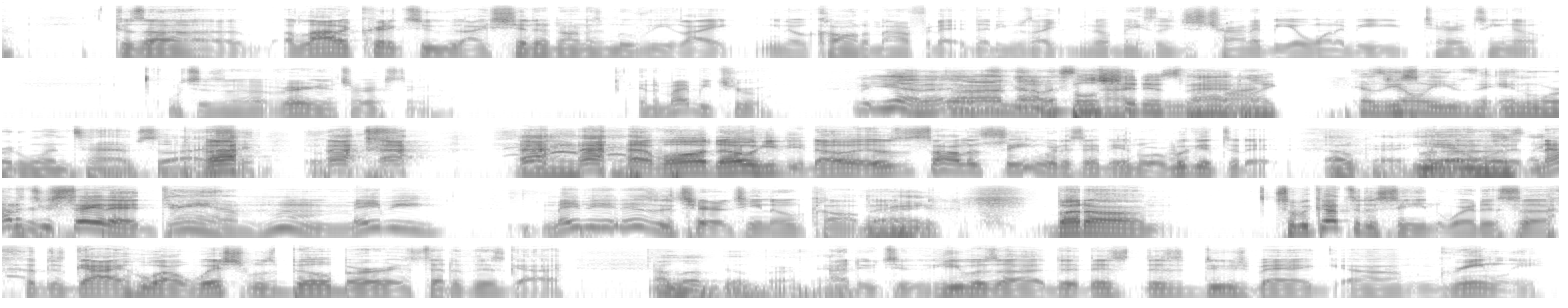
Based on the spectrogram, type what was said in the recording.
because uh, a lot of critics who like shitted on his movie, like you know, called him out for that. That he was like, you know, basically just trying to be a wannabe Tarantino, which is uh, very interesting, and it might be true. But yeah, that, Uh, what no, kind of bullshit not. is that? why? Like, Because he only used the N word one time, so I say. uh, well, no, he did. No, it was a solid scene where they said the N word. We'll get to that. Okay. But, yeah, uh, it was. Like now that you say that, damn, hmm, maybe, maybe it is a Tarantino callback. Right. But um, so we cut to the scene where this uh this guy who I wish was Bill Burr instead of this guy. I love Bill Burr, man. I do too. He was uh th- this this douchebag um Greenlee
